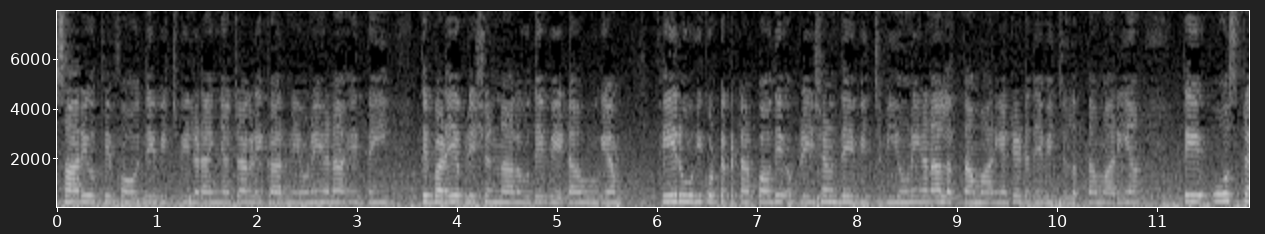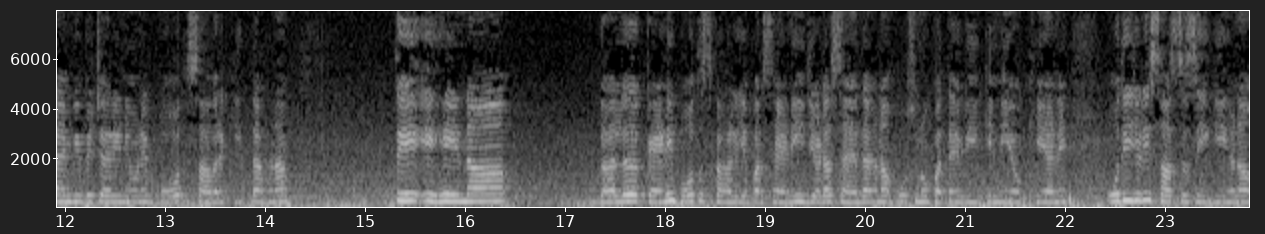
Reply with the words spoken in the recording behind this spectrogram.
ਸਾਰੇ ਉੱਥੇ ਫੌਜ ਦੇ ਵਿੱਚ ਵੀ ਲੜਾਈਆਂ ਝਗੜੇ ਕਰਨੇ ਉਹਨੇ ਹੈ ਨਾ ਇਦਾਂ ਹੀ ਤੇ ਬੜੇ ਆਪਰੇਸ਼ਨ ਨਾਲ ਉਹਦੇ ਬੇਟਾ ਹੋ ਗਿਆ। ਫਿਰ ਉਹੀ ਕੁੱਟ ਕਟਾਪਾ ਉਹਦੇ ਆਪਰੇਸ਼ਨ ਦੇ ਵਿੱਚ ਵੀ ਉਹਨੇ ਹਨਾ ਲੱਤਾਂ ਮਾਰੀਆਂ, ਢਿੱਡ ਦੇ ਵਿੱਚ ਲੱਤਾਂ ਮਾਰੀਆਂ ਤੇ ਉਸ ਟਾਈਮ ਵੀ ਵਿਚਾਰੀ ਨੇ ਉਹਨੇ ਬਹੁਤ ਸਬਰ ਕੀਤਾ ਹਨਾ। ਤੇ ਇਹ ਨਾ ਗੱਲ ਕਹਿਣੀ ਬਹੁਤ ਸਖਾਲੀ ਹੈ, ਪਰ ਸਹਿਣੀ ਜਿਹੜਾ ਸਹਿੰਦਾ ਹੈ ਨਾ ਉਸ ਨੂੰ ਪਤਾ ਵੀ ਕਿੰਨੀਆਂ ਔਖੀਆਂ ਨੇ। ਉਹਦੀ ਜਿਹੜੀ ਸੱਸ ਸੀਗੀ ਹੈ ਨਾ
